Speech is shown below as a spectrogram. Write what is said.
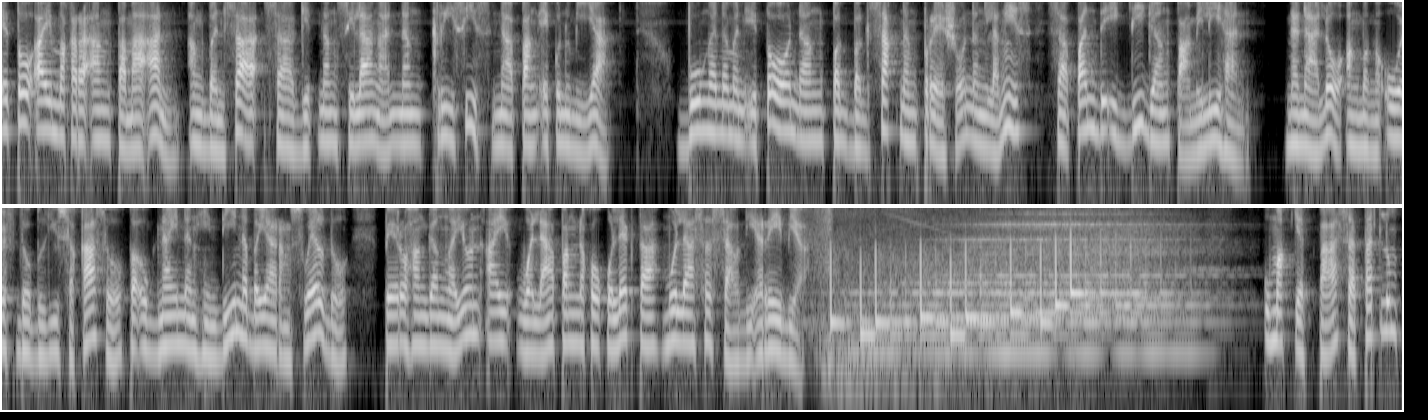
Ito ay makaraang tamaan ang bansa sa gitnang silangan ng krisis na pang-ekonomiya Bunga naman ito ng pagbagsak ng presyo ng langis sa pandiigdigang pamilihan. Nanalo ang mga OFW sa kaso kaugnay ng hindi nabayarang sweldo pero hanggang ngayon ay wala pang nakokolekta mula sa Saudi Arabia. Umakyat pa sa 31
